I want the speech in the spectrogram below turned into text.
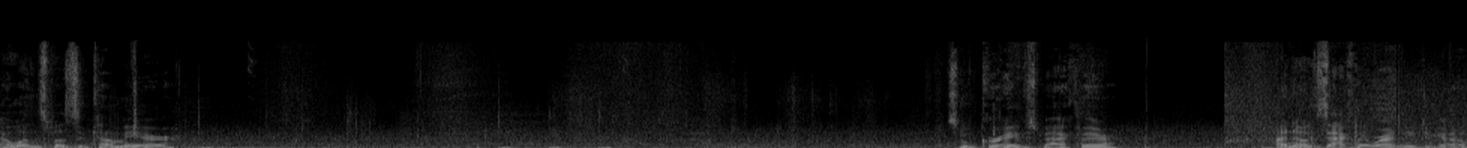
I wasn't supposed to come here. Some graves back there. I know exactly where I need to go.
